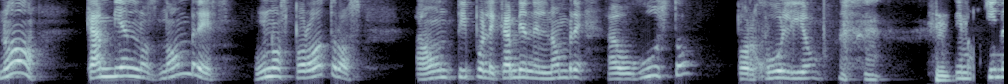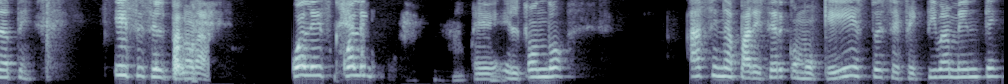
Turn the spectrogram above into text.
No, cambian los nombres unos por otros. A un tipo le cambian el nombre Augusto por Julio. Imagínate, ese es el panorama. ¿Cuál es, cuál es eh, el fondo? Hacen aparecer como que esto es efectivamente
